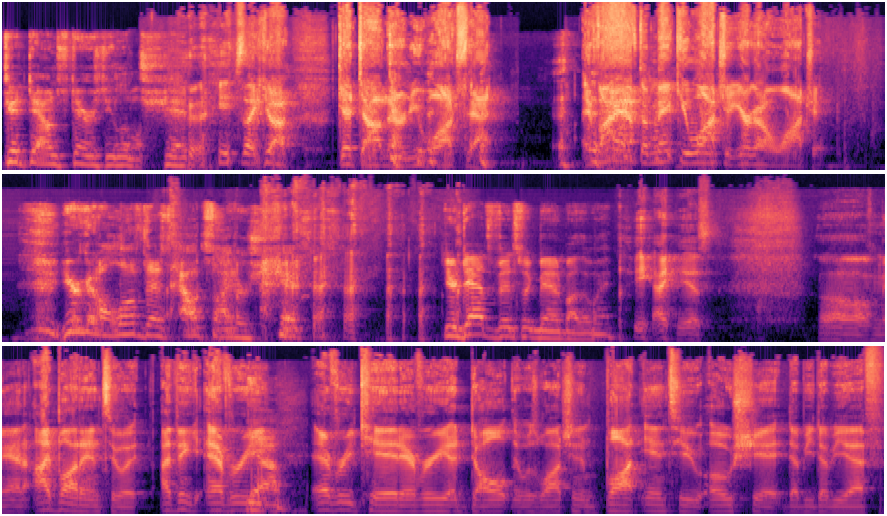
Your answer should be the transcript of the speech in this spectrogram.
Get downstairs, you little shit. He's like, yeah, get down there and you watch that. If I have to make you watch it, you're gonna watch it. You're gonna love this outsider shit. Your dad's Vince McMahon, by the way. Yeah, he is. Oh man, I bought into it. I think every Yeah. every kid, every adult that was watching it bought into. Oh shit, WWF,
